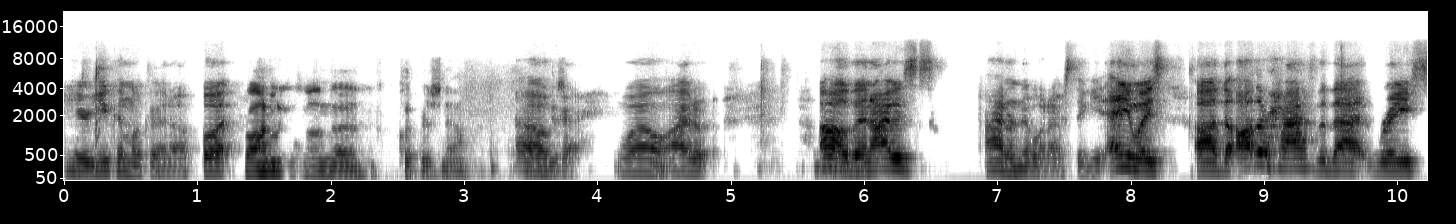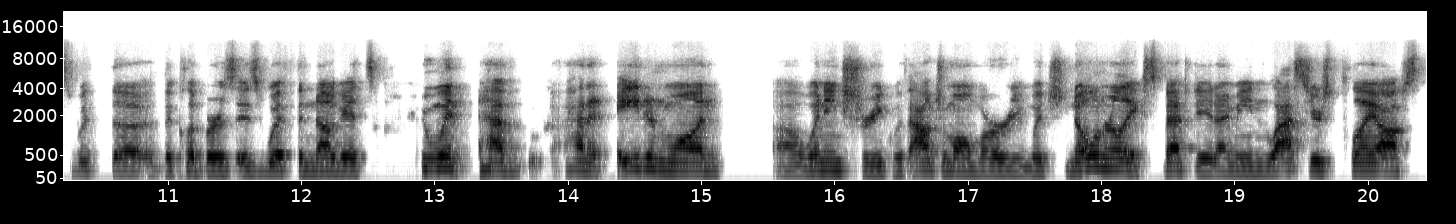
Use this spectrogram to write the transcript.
here, you can look that up. But Rondo's on the Clippers now. Okay. Well, I don't. Oh, then I was. I don't know what I was thinking. Anyways, uh, the other half of that race with the the Clippers is with the Nuggets, who went have had an eight and one uh, winning streak without Jamal Murray, which no one really expected. I mean, last year's playoffs,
